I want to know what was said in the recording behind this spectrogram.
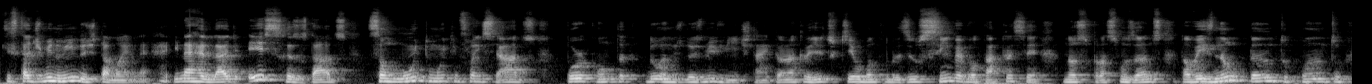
que está diminuindo de tamanho? Né? E na realidade, esses resultados são muito, muito influenciados por conta do ano de 2020. Tá? Então eu acredito que o Banco do Brasil sim vai voltar a crescer nos próximos anos, talvez não tanto quanto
